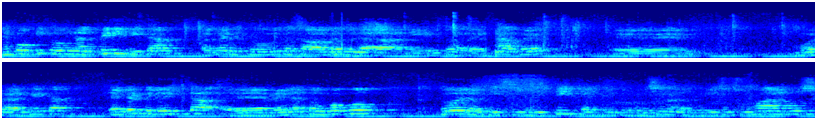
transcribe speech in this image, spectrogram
un poquito de una crítica, acá en este momento estaba hablando la directora de Snapper, eh, Mora Arqueta, y acá el periodista eh, relata un poco todo lo que significa esta introducción a los derechos humanos,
